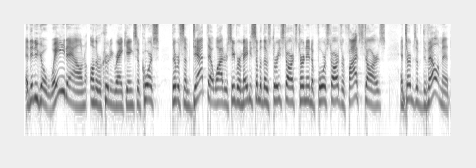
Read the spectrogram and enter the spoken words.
And then you go way down on the recruiting rankings. Of course, there was some depth at wide receiver. Maybe some of those three stars turned into four stars or five stars in terms of development.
